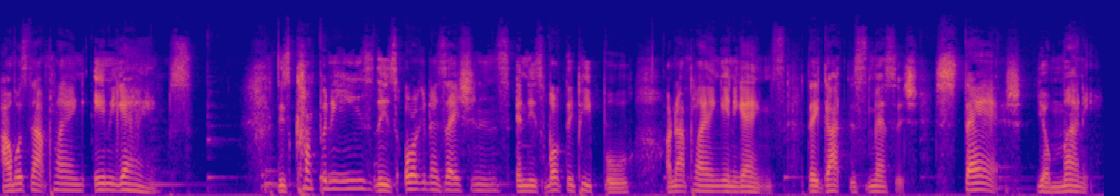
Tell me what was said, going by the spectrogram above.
I was not playing any games. These companies, these organizations, and these wealthy people are not playing any games. They got this message. Stash your money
